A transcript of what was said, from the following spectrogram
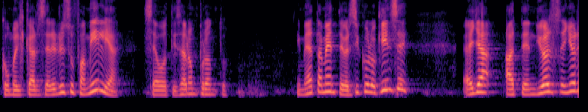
como el carcelero y su familia se bautizaron pronto. Inmediatamente, versículo 15, ella atendió al Señor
